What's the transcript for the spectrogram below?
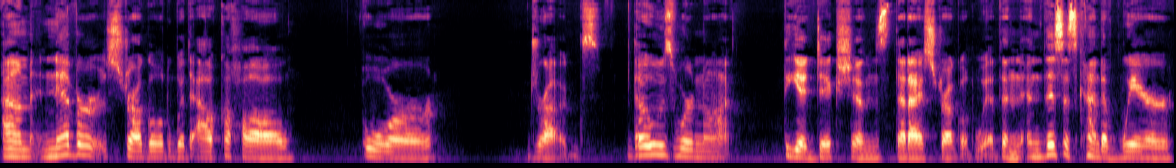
um, never struggled with alcohol or drugs. Those were not the addictions that I struggled with. And, and this is kind of where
